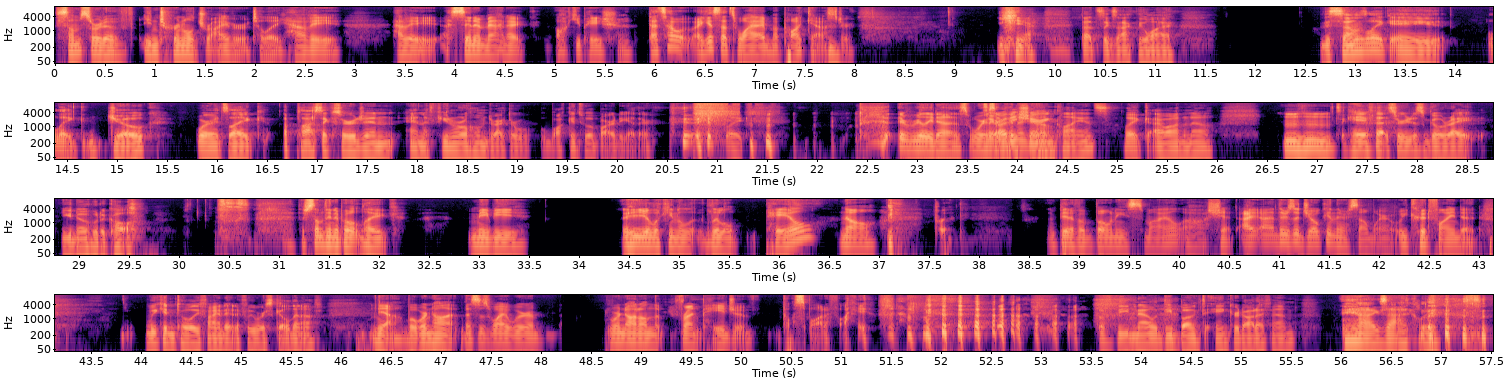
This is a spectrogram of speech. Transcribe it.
some sort of internal driver to like have a have a, a cinematic occupation. That's how I guess that's why I'm a mm. podcaster. Yeah, that's exactly why. This sounds like a like joke where it's like a plastic surgeon and a funeral home director walk into a bar together. it's like, it really does. Where's like, are they sharing go? clients? Like, I want to know. Mhm. It's like, hey, if that surgery doesn't go right, you know who to call. there's something about like maybe you're looking a little pale. No, but a bit of a bony smile. Oh shit! I, I there's a joke in there somewhere. We could find it. We can totally find it if we were skilled enough. Yeah, but we're not. This is why we're a, we're not on the front page of Spotify of the now debunked Anchor.fm. Yeah, exactly.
